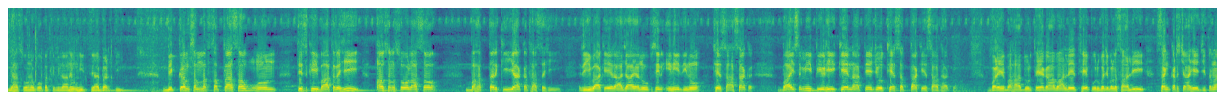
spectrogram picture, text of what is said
जहाँ सोन और गोपत के मिलान है वहीं से है बर्दी विक्रम सम्मत सत्रह सौ उनतीस की बात रही और सन सोलह सौ बहत्तर की यह कथा सही। रीवा के राजा अनूप सिंह इन्हीं दिनों थे शासक, बाईसवीं पीढ़ी के नाते जो थे सत्ता के साधक। बड़े बहादुर तेगा वाले थे पूर्वज बलशाली, संकट चाहे जितना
